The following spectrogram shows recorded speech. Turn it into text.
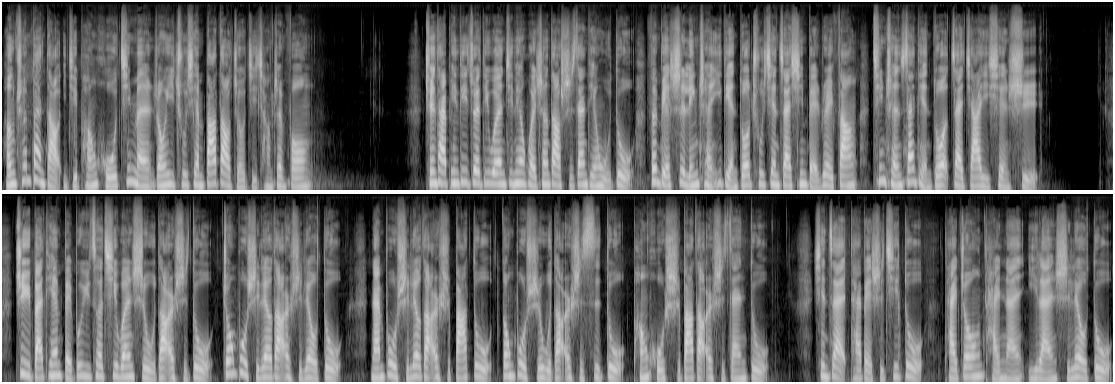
恒春半岛以及澎湖、金门，容易出现八到九级强阵风。全台平地最低温今天回升到十三点五度，分别是凌晨一点多出现在新北瑞芳，清晨三点多在嘉义县市。至于白天，北部预测气温十五到二十度，中部十六到二十六度，南部十六到二十八度，东部十五到二十四度，澎湖十八到二十三度。现在台北十七度。台中、台南、宜兰十六度，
